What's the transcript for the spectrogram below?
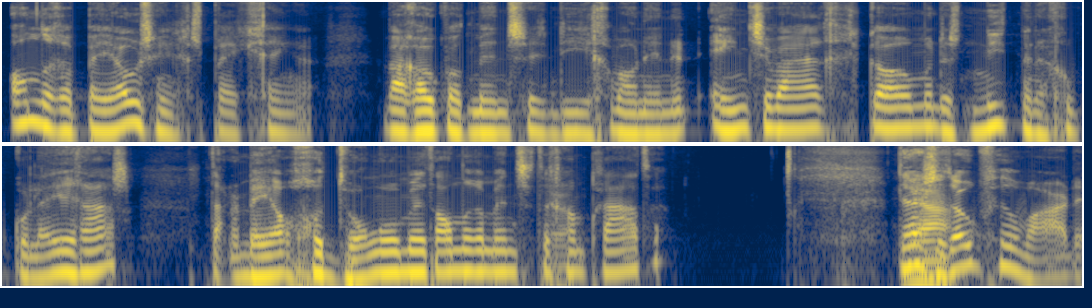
andere PO's in gesprek gingen. Er waren ook wat mensen die gewoon in een eentje waren gekomen, dus niet met een groep collega's. Nou, dan ben je al gedwongen om met andere mensen te Ja. gaan praten. Daar Ja. zit ook veel waarde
